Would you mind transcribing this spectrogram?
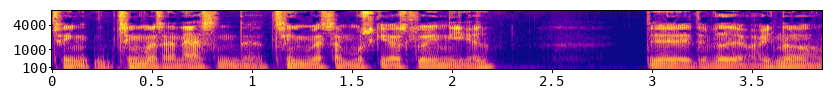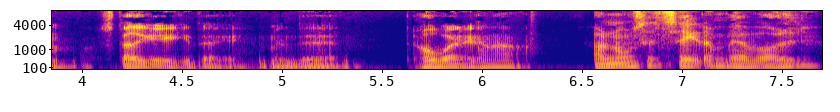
tænk, tænk hvis han er sådan der, tænk hvis han måske har slået en ihjel. Det, det ved jeg jo ikke noget om. Stadig ikke i dag, men det, det håber jeg ikke, han har. Har du nogensinde set ham være voldelig?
